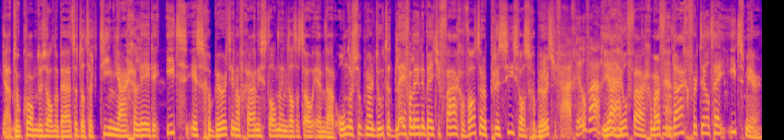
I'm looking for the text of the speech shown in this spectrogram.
Ja, toen kwam dus al naar buiten dat er tien jaar geleden iets is gebeurd in Afghanistan... en dat het OM daar onderzoek naar doet. Het bleef alleen een beetje vaag wat er precies was gebeurd. Beetje vaag, heel vaag. Ja, ja. heel vaag. Maar ja. vandaag vertelt hij iets meer.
